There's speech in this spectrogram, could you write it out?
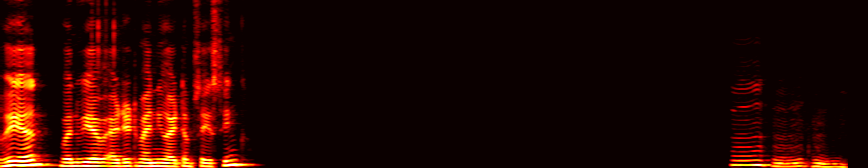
So here when we have edit menu items async Mm -hmm.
